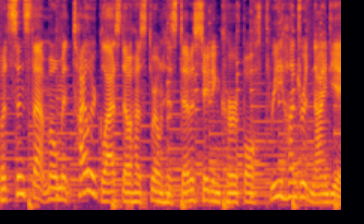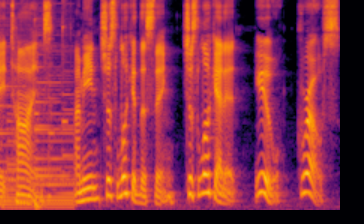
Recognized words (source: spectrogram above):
But since that moment, Tyler Glasnow has thrown his devastating curveball 398 times. I mean, just look at this thing. Just look at it. Ew, gross.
